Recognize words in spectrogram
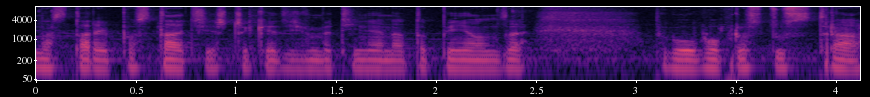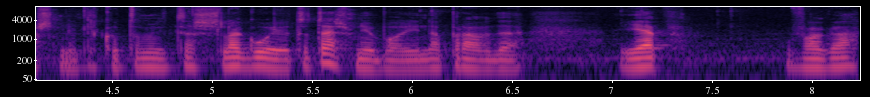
na starej postaci jeszcze kiedyś w Metinie na to pieniądze. To było po prostu straszne. Tylko to mnie też laguje. To też mnie boli, naprawdę. Jep. Uwaga.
